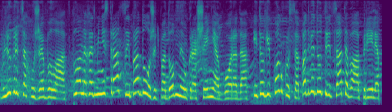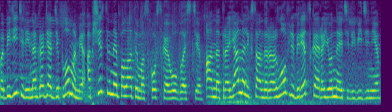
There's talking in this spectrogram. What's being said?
в Люберцах уже была. В планах администрации продолжить подобные украшения города. Итоги конкурса подведут 30 апреля. Победителей наградят дипломами Общественной палаты Московской области. Анна Троян, Александр Орлов, Люберецкое районное телевидение.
